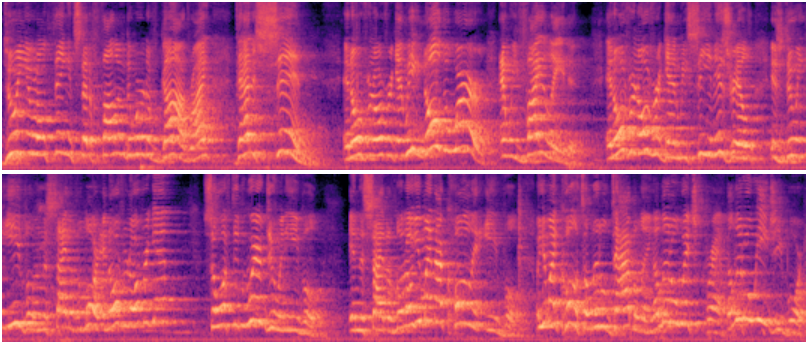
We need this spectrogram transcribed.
Doing your own thing instead of following the word of God, right? That is sin. And over and over again, we know the word and we violate it. And over and over again, we see in Israel is doing evil in the sight of the Lord. And over and over again, so often we're doing evil in the sight of the Lord. Oh, you might not call it evil. Or you might call it a little dabbling, a little witchcraft, a little Ouija board,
